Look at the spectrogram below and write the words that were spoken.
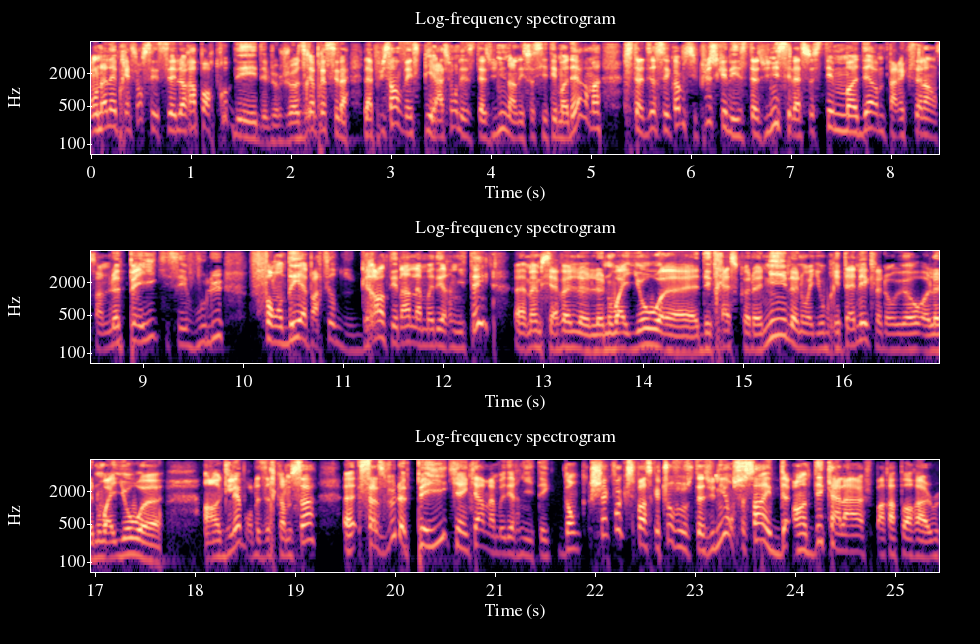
on a l'impression, c'est le rapport trouble des, je dirais presque c'est la, puissance d'inspiration des États-Unis dans les sociétés modernes. Hein. C'est-à-dire, c'est comme si plus que les États-Unis, c'est la société moderne par excellence, hein. le pays qui s'est voulu fonder à partir du grand élan de la modernité, euh, même s'il y avait le, noyau euh, des 13 colonies, le noyau britannique, le noyau, le noyau anglais, pour le dire comme ça. ça se veut le pays qui incarne la modernité. Donc, chaque fois qu'il se passe quelque chose aux États-Unis, on se sent en décalage par rapport à eux.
